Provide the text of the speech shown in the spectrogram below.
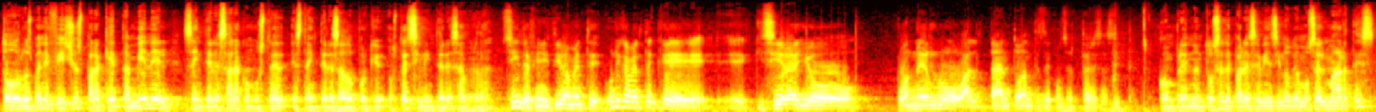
todos los beneficios para que también él se interesara como usted está interesado, porque a usted sí le interesa, ¿verdad? Sí, definitivamente. Únicamente que eh, quisiera yo ponerlo al tanto antes de concertar esa cita. Comprendo, entonces le parece bien si nos vemos el martes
